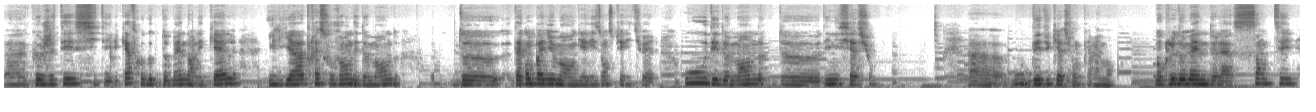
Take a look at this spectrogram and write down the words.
euh, que j'étais cité, les quatre domaines dans lesquels il y a très souvent des demandes d'accompagnement en guérison spirituelle ou des demandes d'initiation ou d'éducation carrément. Donc le domaine de la santé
